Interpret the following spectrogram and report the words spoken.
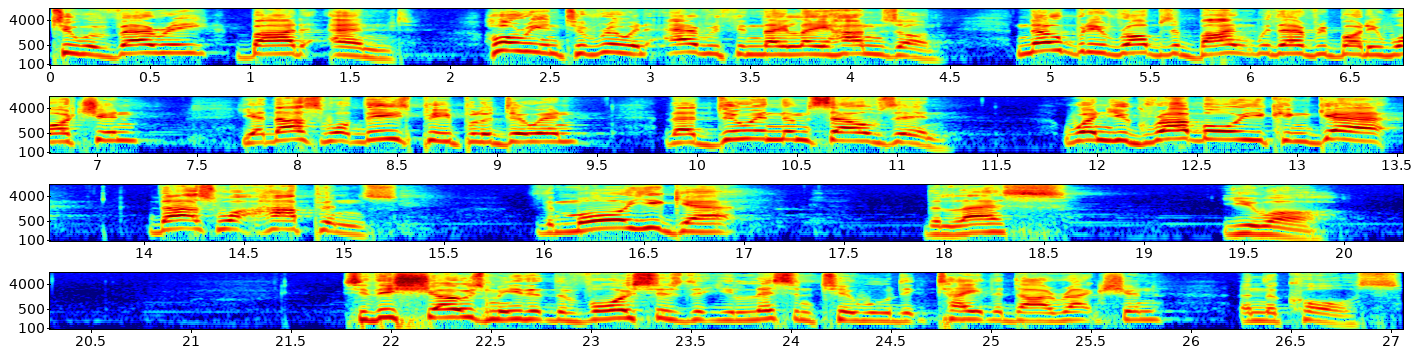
to a very bad end, hurrying to ruin everything they lay hands on. Nobody robs a bank with everybody watching. Yet that's what these people are doing. They're doing themselves in. When you grab all you can get, that's what happens. The more you get, the less you are. See, this shows me that the voices that you listen to will dictate the direction and the course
